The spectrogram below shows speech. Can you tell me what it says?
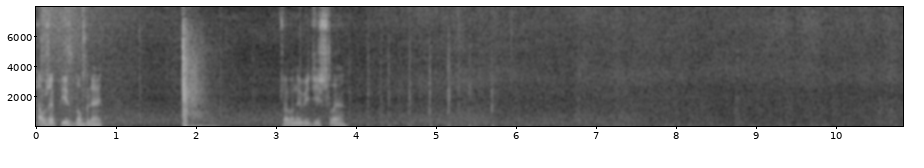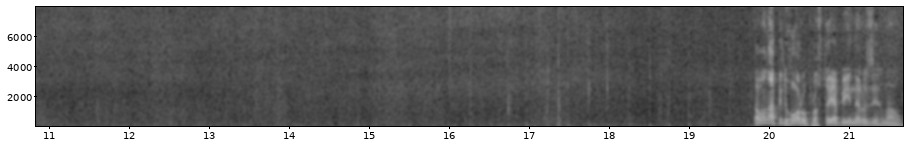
А вже пізно, блядь. Вже вони відійшли. Та вона під гору, просто я б її не розігнав.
